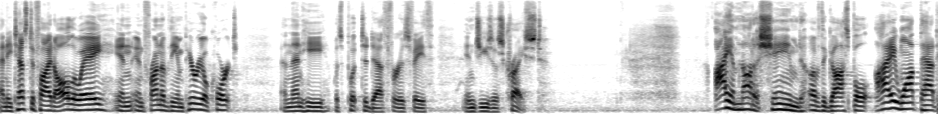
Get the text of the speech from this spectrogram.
And he testified all the way in, in front of the imperial court and then he was put to death for his faith in Jesus Christ. I am not ashamed of the gospel. I want that,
